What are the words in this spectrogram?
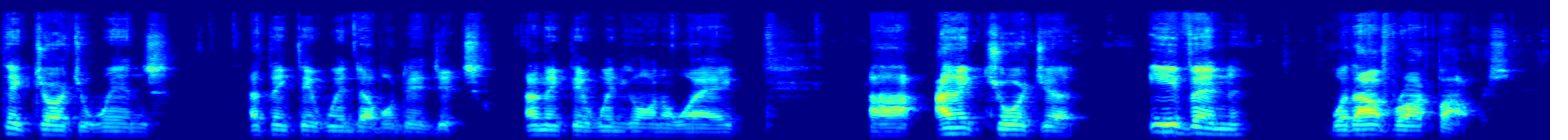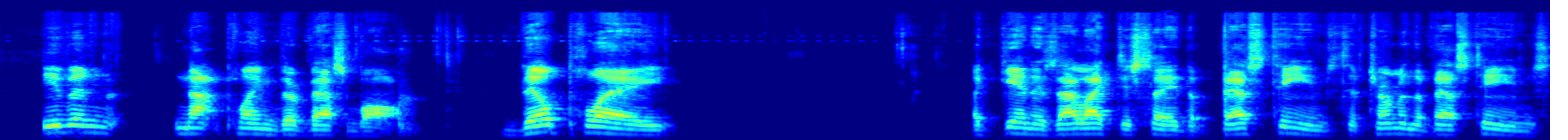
I think Georgia wins. I think they win double digits. I think they win going away. Uh, I think Georgia, even without Brock Bowers, even not playing their best ball, they'll play again, as I like to say, the best teams determine the best teams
